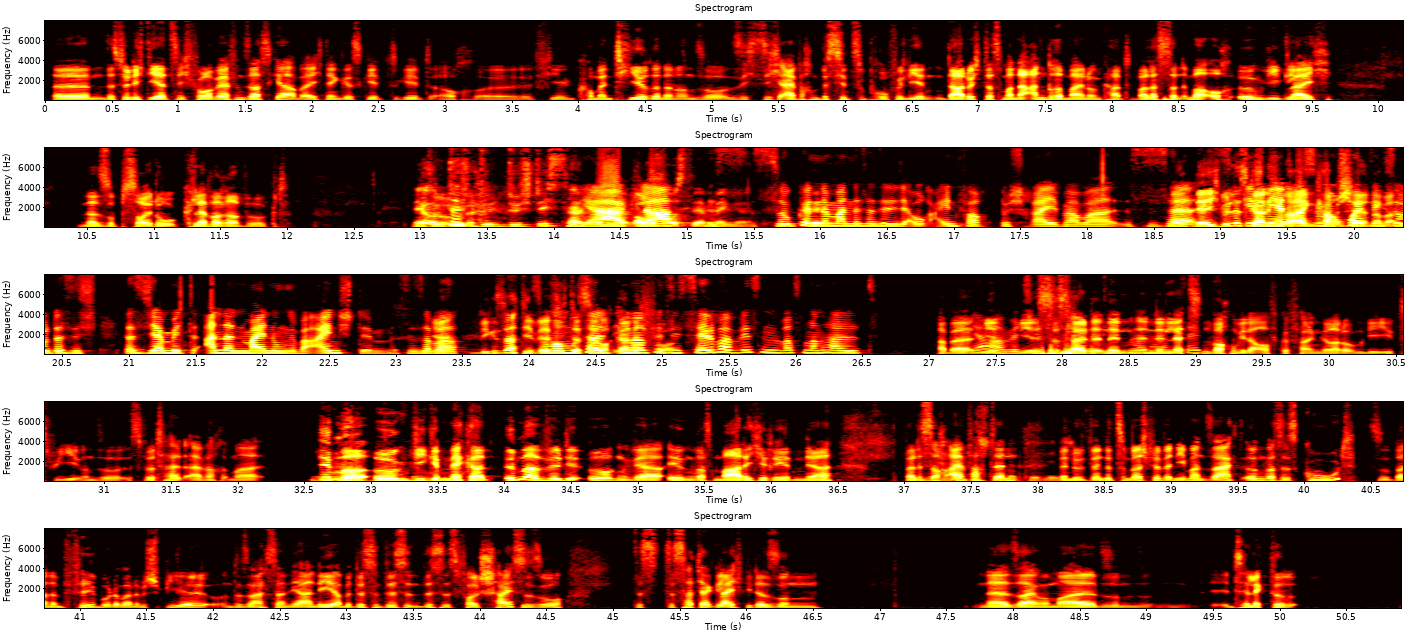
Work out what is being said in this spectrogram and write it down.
ähm, das will ich dir jetzt nicht vorwerfen, Saskia, aber ich denke, es geht, geht auch äh, vielen Kommentierenden und so, sich, sich einfach ein bisschen zu profilieren, dadurch, dass man eine andere Meinung hat, weil es dann immer auch irgendwie gleich, na, so pseudo-cleverer wirkt. Ja, und So. du, du, du stichst halt Ja, auch heraus aus der es- Menge. So könnte Wenn- man das natürlich auch einfach beschreiben, aber es ist ja, nee, ich will es es gar mir nicht ja über einen Kamm auch häufig so, dass ich, dass ich ja mit anderen Meinungen übereinstimme. Es ist aber, ja, wie gesagt, ihr so, werfe man muss das ja halt auch gar immer nicht für vor. sich selber wissen, was man halt, Aber Ja, mir, mir ist es halt in den, in den halt letzten setzt. Wochen wieder aufgefallen, gerade um die E3 und so. Es wird halt einfach immer, Ja, immer irgendwie so. gemeckert. Immer will dir irgendwer irgendwas madig reden, ja. Weil es Ja, auch einfach dann, wenn du, wenn du zum Beispiel, wenn jemand sagt, irgendwas ist gut, so bei einem Film oder bei einem Spiel, und du sagst dann, ja, nee, aber das und das und das ist voll scheiße so, das, das hat ja gleich wieder so ein, na, sagen wir mal, so ein Intellekte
